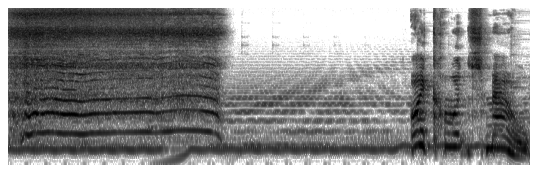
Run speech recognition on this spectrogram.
I can't smell.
